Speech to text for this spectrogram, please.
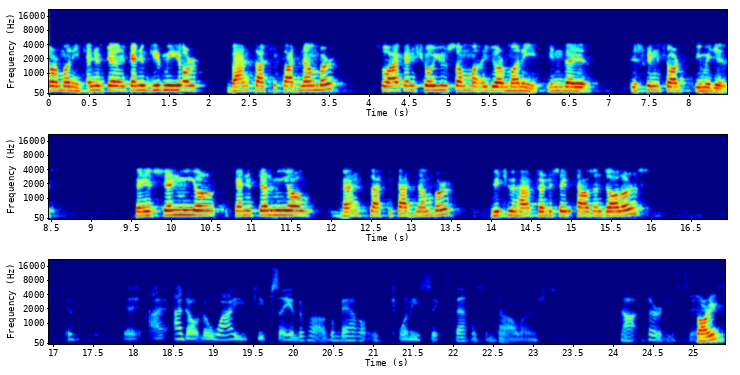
your money. Can you tell? Can you give me your bank plastic card number so I can show you some your money in the screenshot images? Can you send me your? Can you tell me your bank plastic card number, which you have twenty six thousand dollars? I, I don't know why you keep saying the wrong amount. It's twenty six thousand dollars, not thirty six. Sorry.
